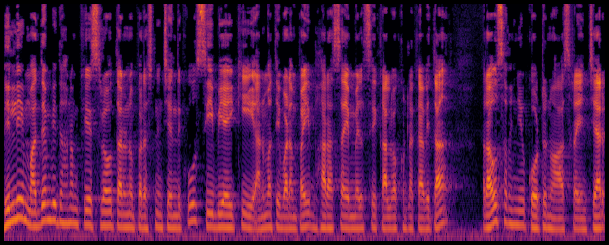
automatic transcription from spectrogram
ఢిల్లీ మద్యం విధానం కేసులో తనను ప్రశ్నించేందుకు సీబీఐకి అనుమతి ఇవ్వడంపై భారత MLC Kalvakuntla Kavitha Rouse Avenue కోర్టును ఆశ్రయించారు.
